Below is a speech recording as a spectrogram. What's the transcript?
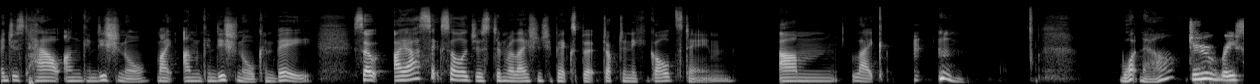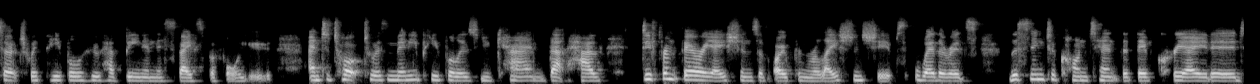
and just how unconditional my unconditional can be. So I asked sexologist and relationship expert Dr. Nikki Goldstein, um, like, what now? do research with people who have been in this space before you and to talk to as many people as you can that have different variations of open relationships whether it's listening to content that they've created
